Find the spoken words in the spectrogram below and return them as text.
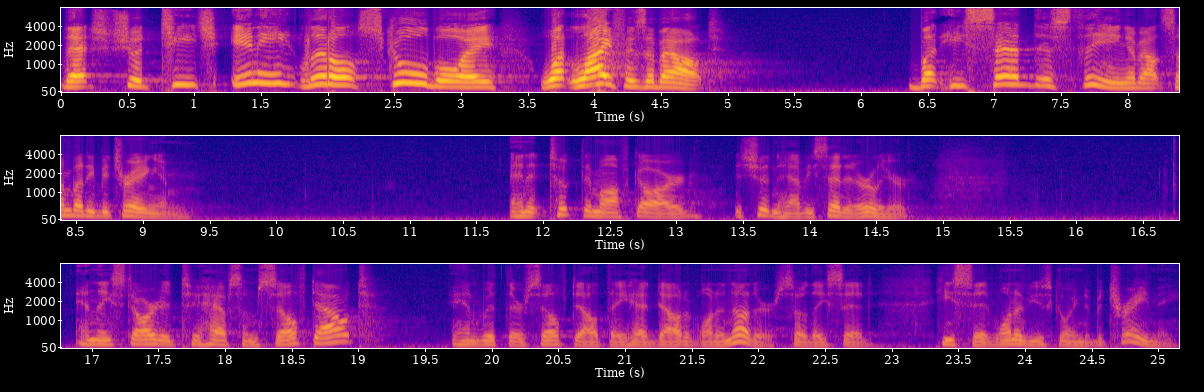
that should teach any little schoolboy what life is about. But he said this thing about somebody betraying him. And it took them off guard. It shouldn't have. He said it earlier. And they started to have some self doubt. And with their self doubt, they had doubt of one another. So they said, He said, One of you is going to betray me.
